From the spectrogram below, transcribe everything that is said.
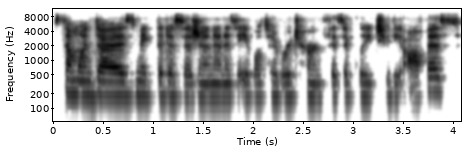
someone does make the decision and is able to return physically to the office,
